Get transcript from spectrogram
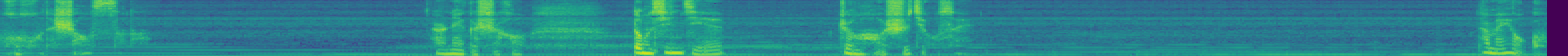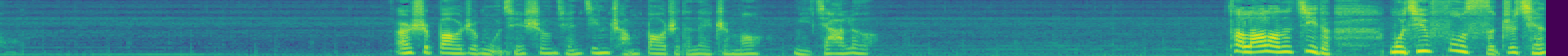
活活的烧死了。而那个时候，董新杰正好十九岁，他没有哭。而是抱着母亲生前经常抱着的那只猫米迦勒。他牢牢的记得，母亲赴死之前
